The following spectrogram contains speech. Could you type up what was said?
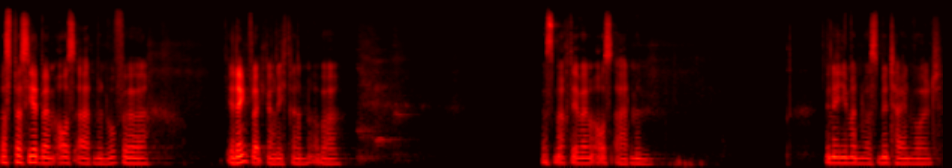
Was passiert beim Ausatmen? Wofür? Ihr denkt vielleicht gar nicht dran, aber was macht ihr beim Ausatmen? Wenn ihr jemandem was mitteilen wollt.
